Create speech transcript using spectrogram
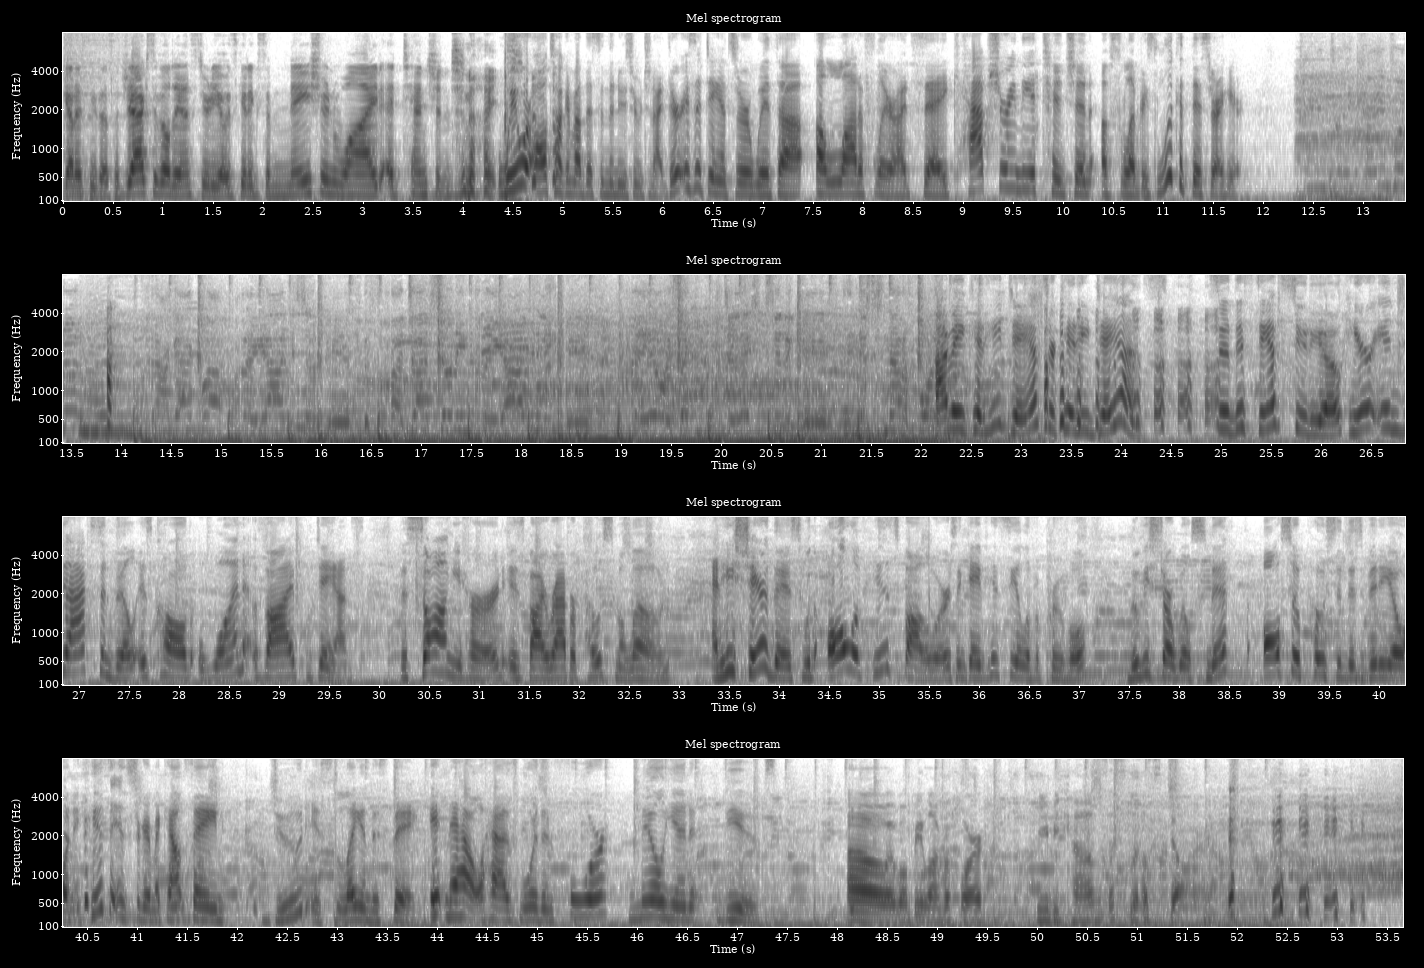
Got to see this. The Jacksonville Dance Studio is getting some nationwide attention tonight. We were all talking about this in the newsroom tonight. There is a dancer with uh, a lot of flair, I'd say, capturing the attention of celebrities. Look at this right here. I mean, can he dance or can he dance? so this dance studio here in Jacksonville is called One Vibe Dance. The song you heard is by rapper Post Malone, and he shared this with all of his followers and gave his seal of approval. Movie star Will Smith also posted this video on his Instagram account saying, dude is slaying this thing. It now has more than 4 million views. Oh, it won't be long before he becomes a little star.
